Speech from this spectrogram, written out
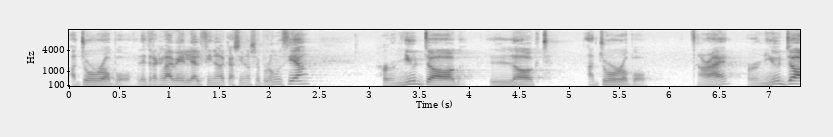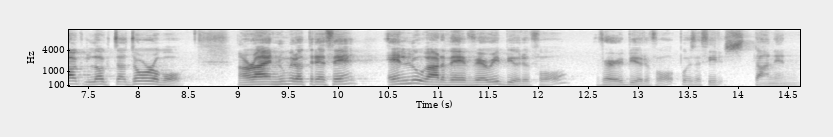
adorable, letra clave L al final casi no se pronuncia. Her new dog looked adorable. All right? Her new dog looked adorable. All right? Número 13, en lugar de very beautiful, very beautiful, puedes decir stunning,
